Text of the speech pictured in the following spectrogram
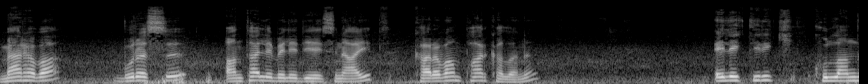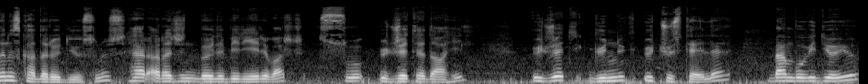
Merhaba, burası Antalya Belediyesi'ne ait karavan park alanı. Elektrik kullandığınız kadar ödüyorsunuz. Her aracın böyle bir yeri var. Su ücrete dahil. Ücret günlük 300 TL. Ben bu videoyu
